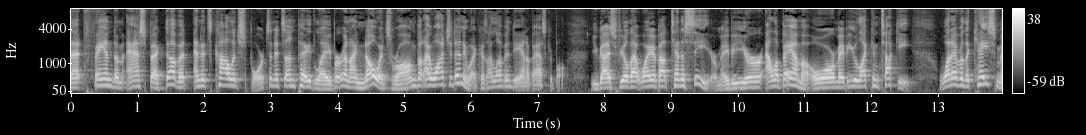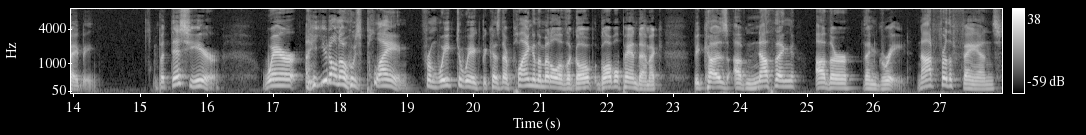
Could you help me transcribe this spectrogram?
that fandom aspect of it, and it's college sports and it's unpaid labor, and I know it's wrong, but I watch it anyway because I love Indiana basketball. You guys feel that way about Tennessee, or maybe you're Alabama, or maybe you like Kentucky, whatever the case may be. But this year, where you don't know who's playing from week to week because they're playing in the middle of the global pandemic because of nothing other than greed. Not for the fans,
